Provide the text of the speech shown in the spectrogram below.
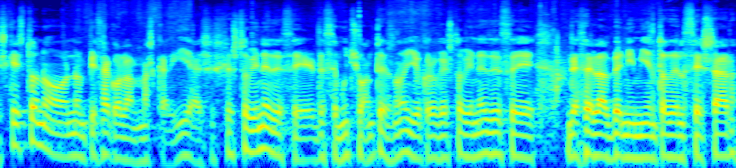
es que esto no, empieza con las mascarillas, es que esto viene desde, desde, mucho antes, ¿no? Yo creo que esto viene desde, desde el advenimiento del César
